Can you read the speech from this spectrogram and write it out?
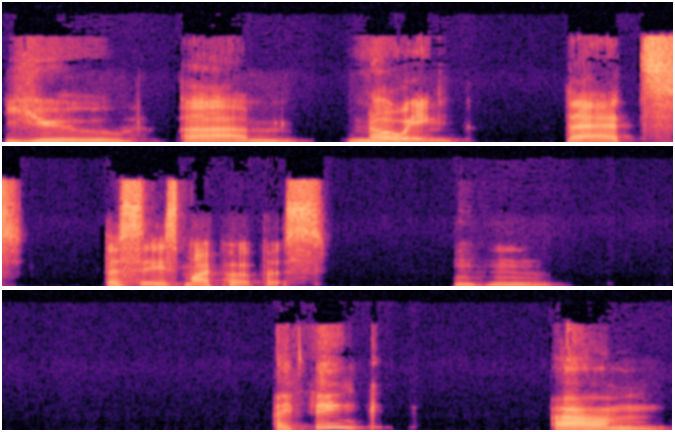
you um, knowing that this is my purpose. Mm-hmm. I think um,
